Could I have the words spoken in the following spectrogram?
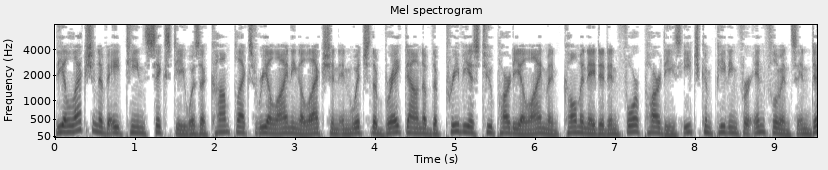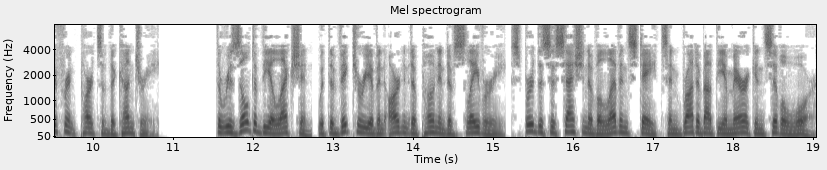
The election of 1860 was a complex realigning election in which the breakdown of the previous two-party alignment culminated in four parties each competing for influence in different parts of the country. The result of the election, with the victory of an ardent opponent of slavery, spurred the secession of eleven states and brought about the American Civil War.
